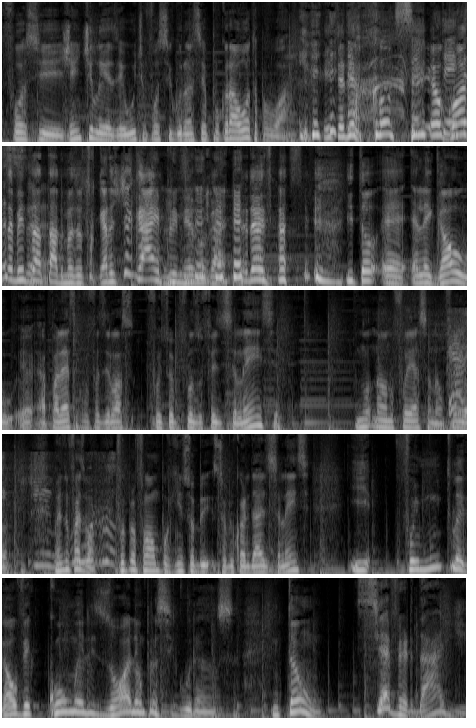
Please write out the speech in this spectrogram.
fosse gentileza e o último fosse segurança, eu ia procurar outra pra voar. Entendeu? Com certeza. Eu gosto de ser bem tratado, mas eu só quero chegar em primeiro lugar. entendeu? Então, assim, Então, é, é legal, é, a palestra que eu vou fazer lá foi sobre filosofia de excelência. Não, não, foi essa não, foi outra. Mas não faz mal. Foi pra falar um pouquinho sobre, sobre qualidade e excelência. E foi muito legal ver como eles olham pra segurança. Então, se é verdade,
